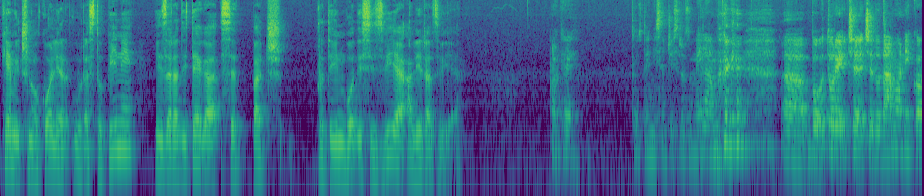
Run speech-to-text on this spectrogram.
kemično okolje v raztopini, in zaradi tega se pač protein bodi si zvije ali razvije. Okay to zdaj nisem čisto razumela. Ampak, uh, bo, torej, če, če dodamo neko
